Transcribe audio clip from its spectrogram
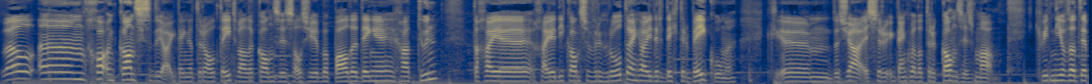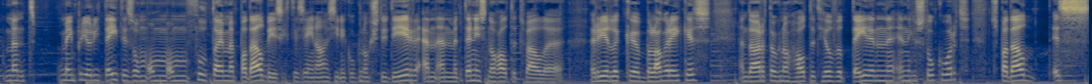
Wel, um, goh, een kans. Ja, ik denk dat er altijd wel een kans is als je bepaalde dingen gaat doen. Dan ga je, ga je die kansen vergroten en ga je er dichterbij komen. Ik, um, dus ja, is er, ik denk wel dat er een kans is. Maar ik weet niet of dat op dit moment mijn prioriteit is om, om, om fulltime met padel bezig te zijn, aangezien ik ook nog studeer en, en met tennis nog altijd wel uh, redelijk uh, belangrijk is. En daar toch nog altijd heel veel tijd in, gestoken wordt. Dus padel is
